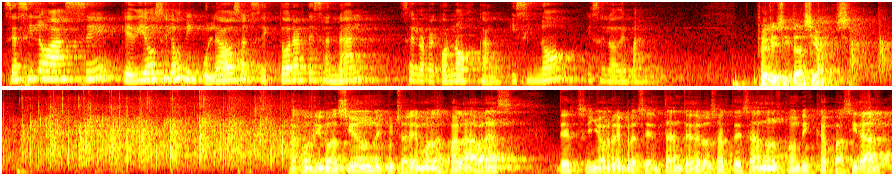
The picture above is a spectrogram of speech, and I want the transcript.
Si así lo hace, que Dios y los vinculados al sector artesanal se lo reconozcan y si no, que se lo demanden. Felicitaciones. A continuación escucharemos las palabras del señor representante de los artesanos con discapacidad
